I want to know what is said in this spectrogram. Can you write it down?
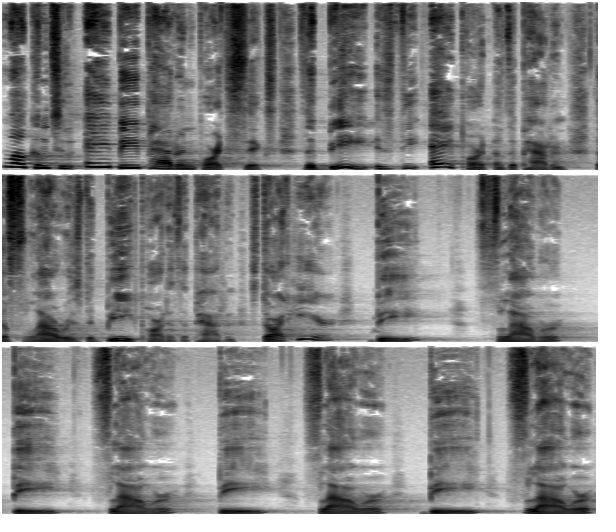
Welcome to AB pattern part six. The bee is the A part of the pattern. The flower is the B part of the pattern. Start here. Bee, flower, bee, flower, bee, flower, bee, flower,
